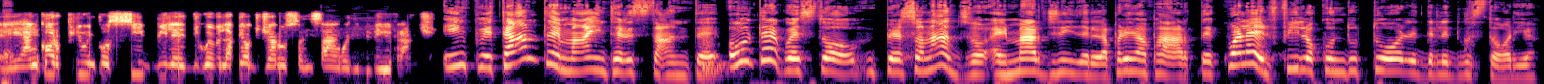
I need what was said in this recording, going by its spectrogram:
è ancora più impossibile di quella pioggia rossa di sangue di Baby Crunch. Inquietante ma interessante. Oltre a questo personaggio ai margini della prima parte, qual è il filo conduttore delle due storie?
